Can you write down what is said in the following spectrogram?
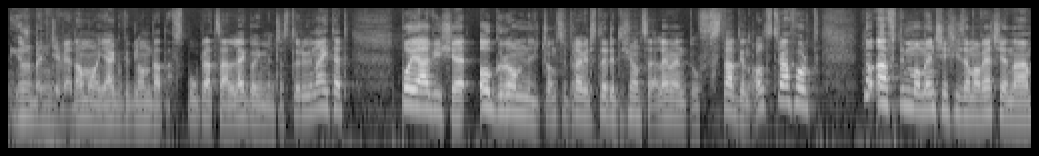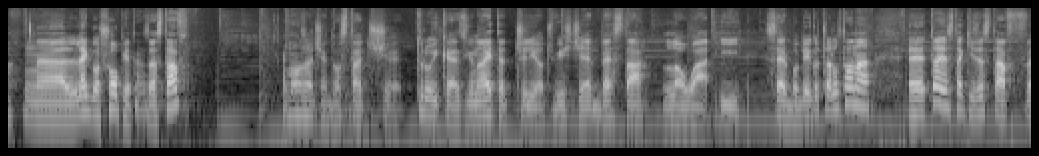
już będzie wiadomo, jak wygląda ta współpraca LEGO i Manchester United. Pojawi się ogromny, liczący prawie 4000 elementów stadion Old Trafford. No a w tym momencie, jeśli zamawiacie na e, LEGO Shopie ten zestaw, możecie dostać e, trójkę z United, czyli oczywiście Besta, Lowa i Sir Bobiego Charltona. E, To jest taki zestaw e,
